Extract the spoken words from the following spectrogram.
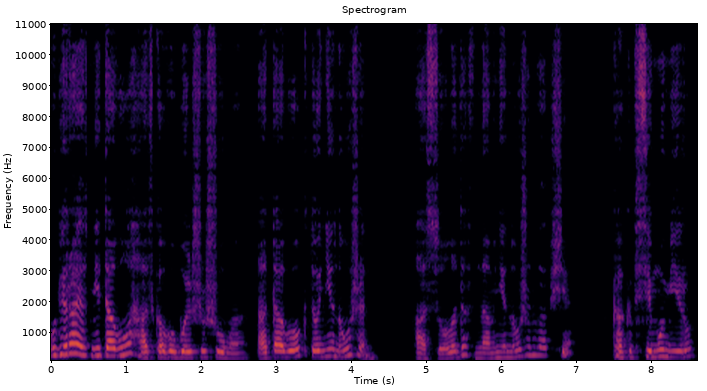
Убирают не того, от кого больше шума, а того, кто не нужен. А Солодов нам не нужен вообще, как и всему миру.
